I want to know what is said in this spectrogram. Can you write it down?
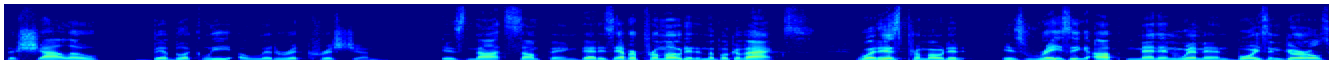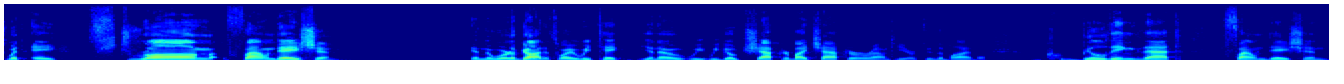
The shallow, biblically illiterate Christian is not something that is ever promoted in the book of Acts. What is promoted is raising up men and women, boys and girls, with a strong foundation in the Word of God. That's why we take, you know, we, we go chapter by chapter around here through the Bible, building that foundation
